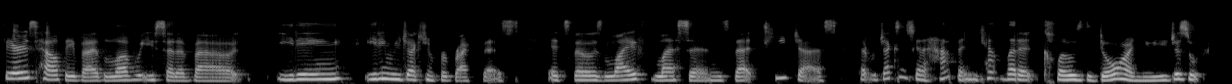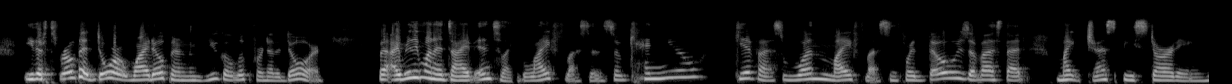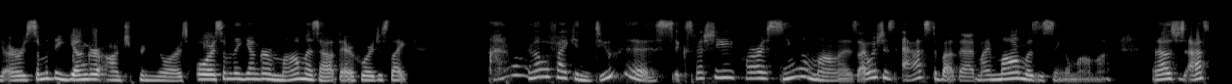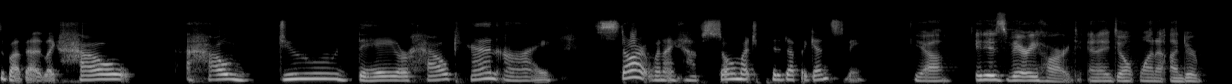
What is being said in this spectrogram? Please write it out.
Fear is healthy, but I love what you said about eating eating rejection for breakfast. It's those life lessons that teach us that rejection is going to happen. You can't let it close the door on you. You just either throw that door wide open and you go look for another door. But I really want to dive into like life lessons. So can you give us one life lesson for those of us that might just be starting, or some of the younger entrepreneurs, or some of the younger mamas out there who are just like, I don't know if I can do this, especially for our single mamas. I was just asked about that. My mom was a single mama, and I was just asked about that, like how how do they or how can I start when I have so much pitted up against me? Yeah, it is very hard. And I don't want to under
